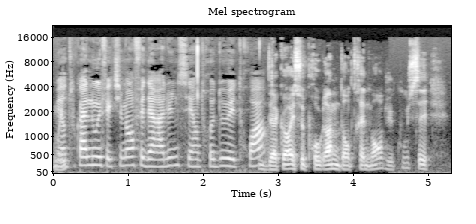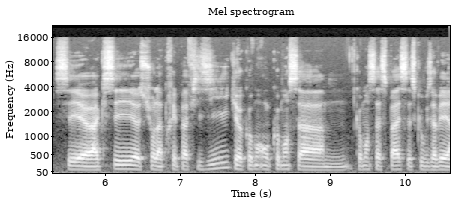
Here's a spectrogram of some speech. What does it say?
Mais en tout cas, nous, effectivement, en Fédéral 1, c'est entre 2 et 3. D'accord. Et ce programme d'entraînement, du coup, c'est euh, axé sur la prépa physique? Comment, comment, ça, comment ça se passe? Est-ce que vous avez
